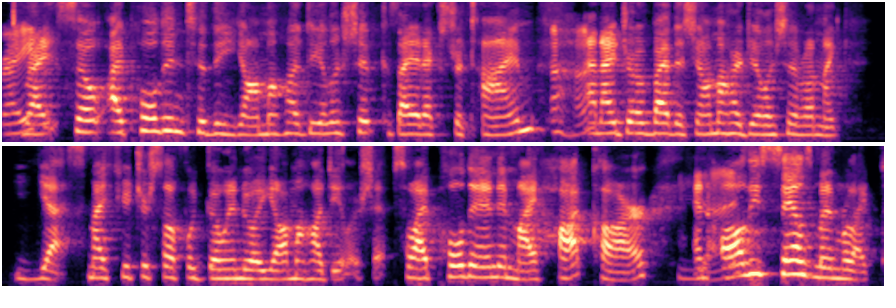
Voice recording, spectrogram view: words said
right? Right. So I pulled into the Yamaha dealership because I had extra time, uh-huh. and I drove by this Yamaha dealership. And I'm like, yes, my future self would go into a Yamaha dealership. So I pulled in in my hot car, yes. and all these salesmen were like,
